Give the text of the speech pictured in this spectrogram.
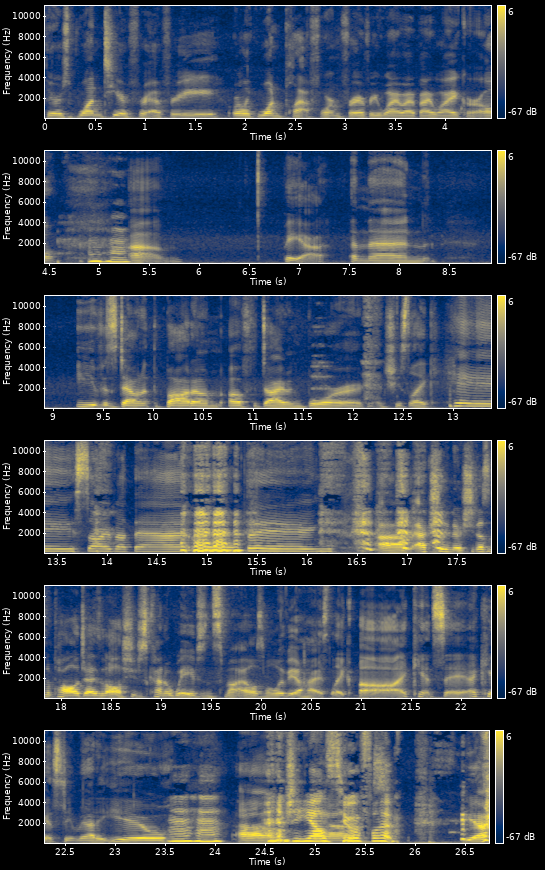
there's one tier for every or like one platform for every YY by Y girl. Mm-hmm. Um, but yeah, and then Yves is down at the bottom of the diving board, and she's like, "Hey, sorry about that whole thing." Um, actually, no, she doesn't apologize at all. She just kind of waves and smiles, and Olivia Hye's like, "Oh, I can't say, I can't stay mad at you." Mm-hmm. Um, And she yells to a flip. Yeah,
